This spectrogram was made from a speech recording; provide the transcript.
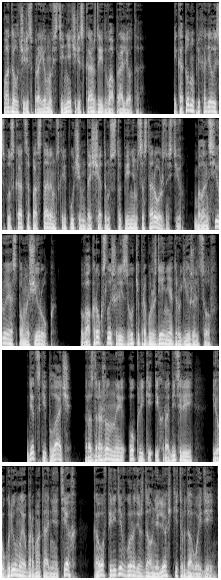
падал через проемы в стене через каждые два пролета. И Катону приходилось спускаться по старым скрипучим дощатым ступеням с осторожностью, балансируя с помощью рук. Вокруг слышались звуки пробуждения других жильцов. Детский плач, раздраженные оклики их родителей и угрюмое бормотание тех, кого впереди в городе ждал нелегкий трудовой день.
